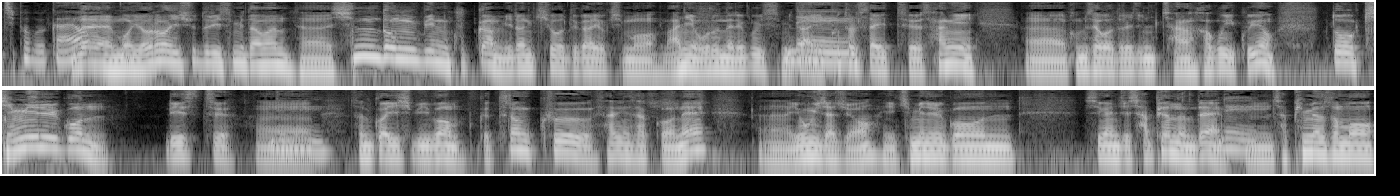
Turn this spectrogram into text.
짚어볼까요? 네, 뭐 여러 이슈들이 있습니다만 어, 신동빈 국감 이런 키워드가 역시 뭐 많이 오르내리고 있습니다. 네. 이 포털 사이트 상위 어, 검색어들을 좀 장악하고 있고요. 또 김일곤 리스트 어, 네. 전과 22범 그 트렁크 살인 사건의 용의자죠. 이 김일곤 씨가 이제 잡혔는데 네. 음, 잡히면서 뭐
